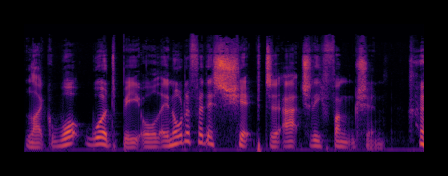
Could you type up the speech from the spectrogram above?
like what would be all in order for this ship to actually function?"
